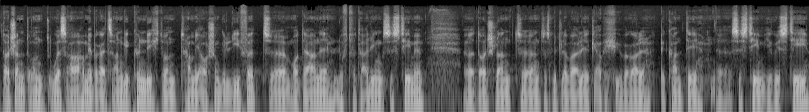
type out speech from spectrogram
Deutschland und USA haben ja bereits angekündigt und haben ja auch schon geliefert äh, moderne Luftverteidigungssysteme. Äh, Deutschland äh, das mittlerweile, glaube ich, überall bekannte äh, System IRIS-T.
